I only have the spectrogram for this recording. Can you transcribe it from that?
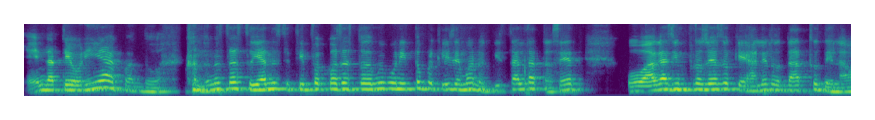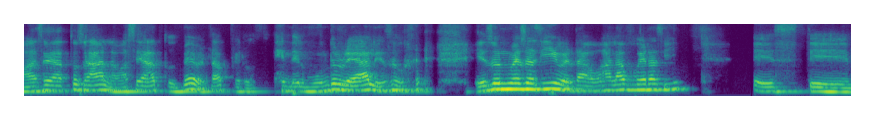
En la teoría, cuando, cuando uno está estudiando este tipo de cosas, todo es muy bonito porque dicen, bueno, aquí está el dataset, o hágase un proceso que jale los datos de la base de datos A a la base de datos B, ¿verdad? Pero en el mundo real eso, eso no es así, ¿verdad? Ojalá fuera así. Este,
